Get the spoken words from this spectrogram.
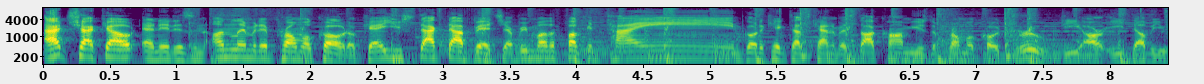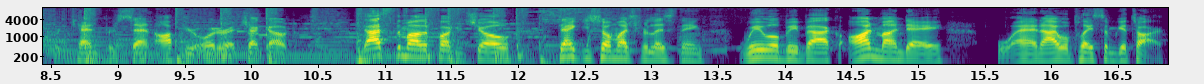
at checkout, and it is an unlimited promo code, okay? You stack that bitch every motherfucking time. Go to kingtutscannabis.com, use the promo code DREW, D R E W, for 10% off your order at checkout. That's the motherfucking show. Thank you so much for listening. We will be back on Monday, and I will play some guitar.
